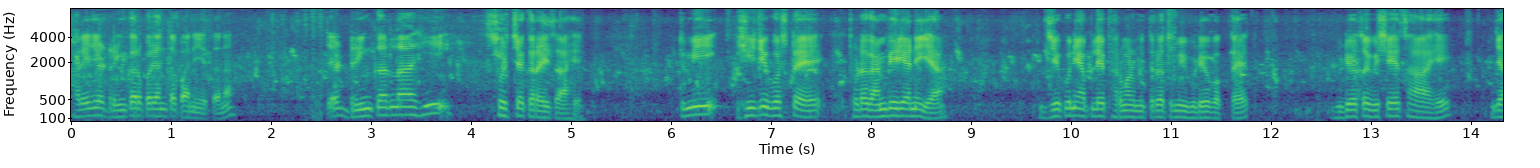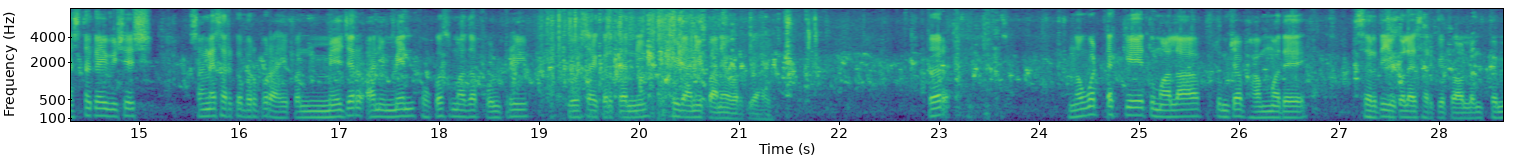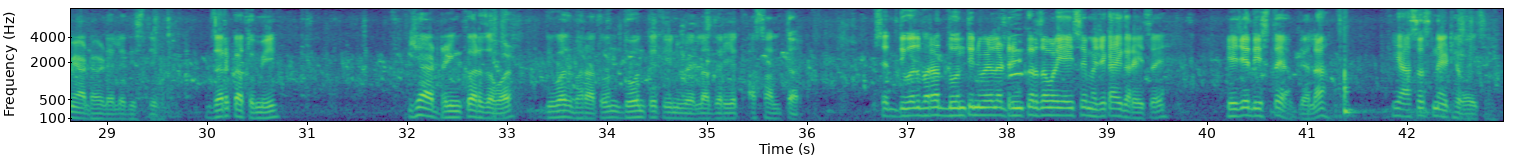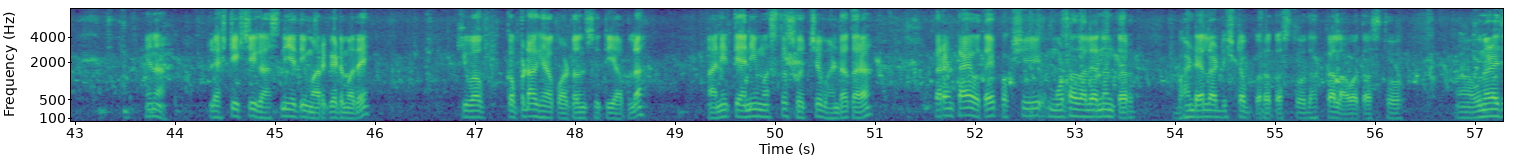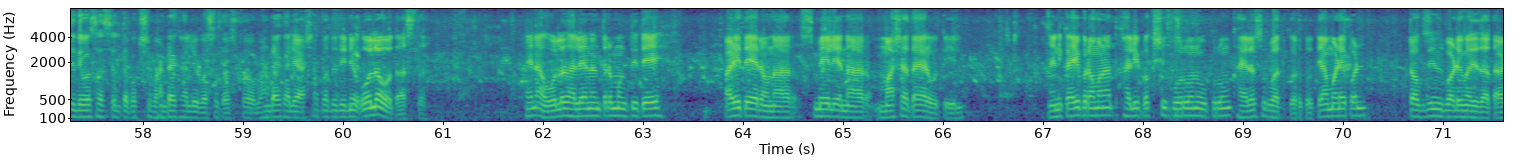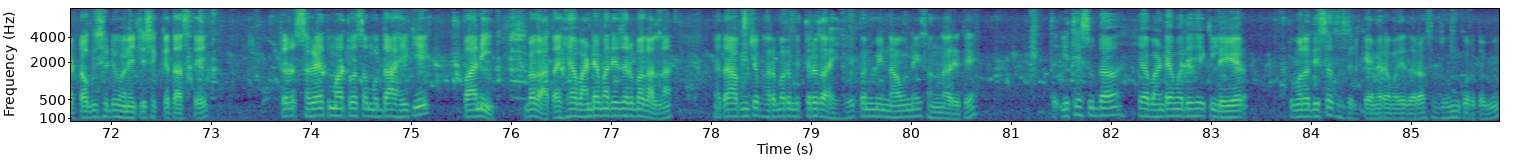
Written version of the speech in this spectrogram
खाली जे ड्रिंकरपर्यंत पाणी येतं ना त्या ड्रिंकरलाही स्वच्छ करायचं आहे. तुम्ही ही जी गोष्ट आहे थोडं गांभीर्याने घ्या. जे कोणी आपले फार्मर मित्र तुम्ही व्हिडिओ बघतायत व्हिडिओचा विषयच हा आहे. जास्त काही विशेष सांगण्यासारखं भरपूर आहे पण मेजर आणि मेन फोकस माझा पोल्ट्री व्यवसाय करताना फीड आणि पाण्यावरती आहे. तर नव्वद टक्के तुम्हाला तुमच्या फार्ममध्ये सर्दी इकोलायसारखे प्रॉब्लेम कमी आढळलेले दिसतील. जर का तुम्ही ह्या ड्रिंकरजवळ दिवसभरातून दोन ते तीन वेळेला जर येत असाल तर असे दिवसभरात दोन तीन वेळेला ड्रिंकरजवळ यायचं आहे म्हणजे काय करायचं आहे हे जे दिसतं आहे आपल्याला हे असंच नाही ठेवायचं आहे हे ना? प्लॅस्टिकची घासणी येते मार्केटमध्ये. किंवा कपडा घ्या कॉटन सुती आपला. आणि त्यांनी मस्त स्वच्छ भांडं करा. कारण काय होतं आहे पक्षी मोठा झाल्यानंतर भांड्याला डिस्टर्ब करत असतो धक्का लावत असतो. उन्हाळ्याचे दिवस असेल तर पक्षी भांड्याखाली बसत असतो. भांड्याखाली अशा पद्धतीने ओलं होत असतं. हे ना ओलं झाल्यानंतर मग तिथे अळी तयार होणार स्मेल येणार माशा तयार होतील. आणि काही प्रमाणात खाली पक्षी कोरून उकरून खायला सुरुवात करतो. त्यामुळे पण टॉक्झिन्स बॉडीमध्ये जातात. टॉक्झिसिटी होण्याची शक्यता असते. तर सगळ्यात महत्त्वाचा मुद्दा आहे की पाणी. बघा आता ह्या भांड्यामध्ये जर बघाल ना आता आमचे फार्मर मित्रच आहे हे पण मी नाव नाही सांगणार इथे. तर इथेसुद्धा ह्या भांड्यामध्ये हे एक लेयर तुम्हाला दिसत असेल कॅमेरामध्ये जरा असं झूम करतो मी.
